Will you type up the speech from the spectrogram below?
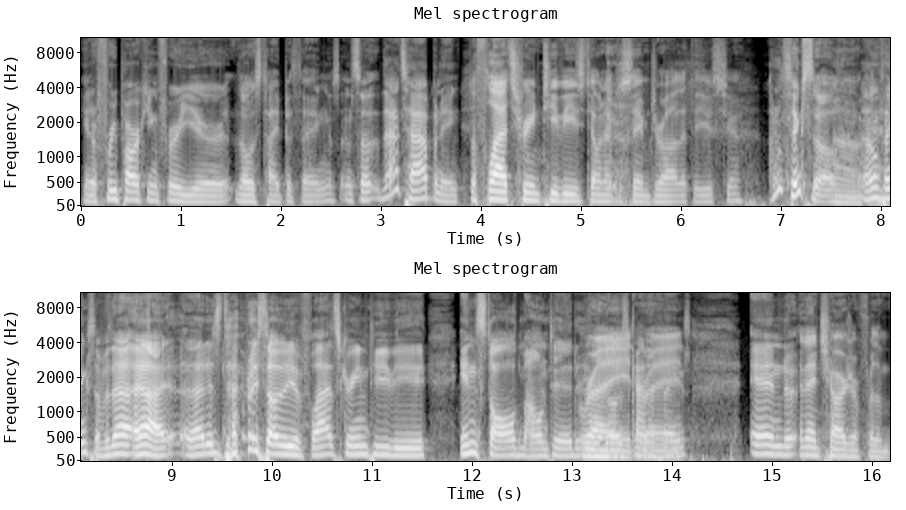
you know free parking for a year, those type of things. And so that's happening. the flat screen TVs don't have the same draw that they used to. I don't think so. Oh, I don't think so. But that yeah, that is definitely something. A flat screen TV installed, mounted, you know, those kind right. of things. And And then charge them for the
